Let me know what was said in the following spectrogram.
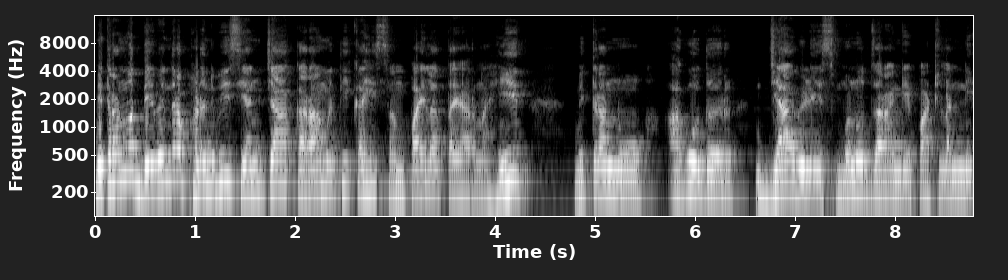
मित्रांनो देवेंद्र फडणवीस यांच्या करामती काही संपायला तयार नाहीत. मित्रांनो अगोदर ज्या वेळेस मनोज जरांगे पाटलांनी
